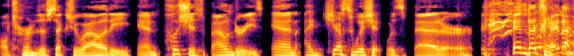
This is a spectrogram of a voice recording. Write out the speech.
alternative sexuality and pushes boundaries. And I just wish it was better. and that's kind of.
